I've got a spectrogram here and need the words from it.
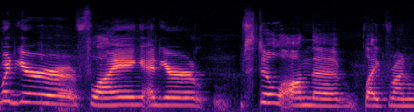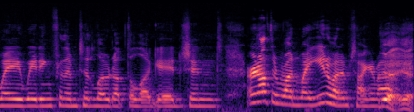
when you're flying and you're still on the like runway waiting for them to load up the luggage and or not the runway you know what i'm talking about Yeah, yeah.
